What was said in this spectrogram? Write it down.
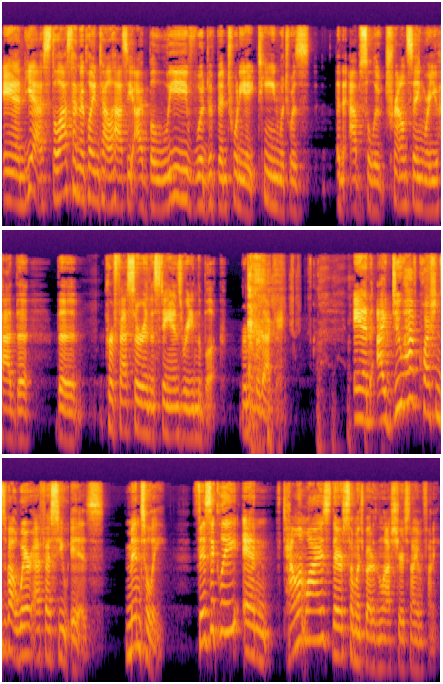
And yes, the last time they played in Tallahassee, I believe, would have been 2018, which was an absolute trouncing where you had the the professor in the stands reading the book. Remember that game? And I do have questions about where FSU is mentally, physically, and talent wise. They're so much better than last year. It's not even funny.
